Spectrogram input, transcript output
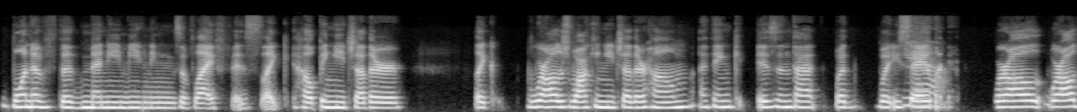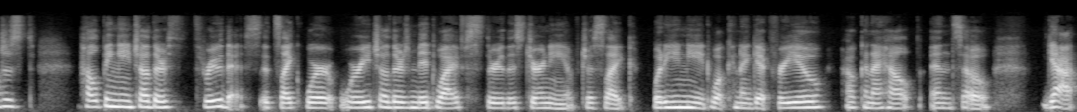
one of the many meanings of life is like helping each other. Like we're all just walking each other home. I think isn't that what what you say? Yeah. Like we're all we're all just helping each other through this. It's like we're we're each other's midwives through this journey of just like, what do you need? What can I get for you? How can I help? And so, yeah,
